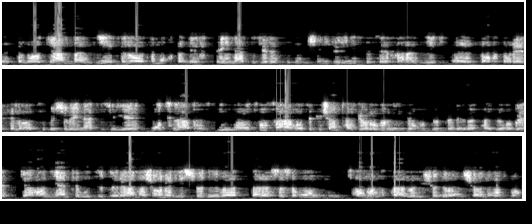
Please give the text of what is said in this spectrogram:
اطلاعات جمعبندی اطلاعات مختلف به این نتیجه رسیده میشه. اینجوری نیست که صرفا از یک ساختار اطلاعاتی بشه به این نتیجه مطلق هست. این چون سنوات پیش هم تجارب رو اینجا وجود داره و تجارب جهانی هم که وجود داره همش آنالیز شده و بر اساس اون طراحی شده و انشاءالله اقدام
